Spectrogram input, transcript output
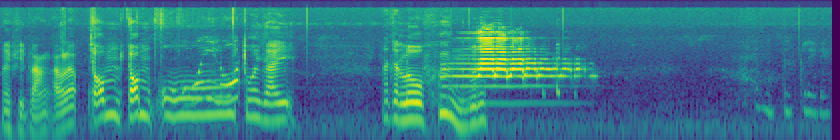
ไม่ผิดหวังเอาแล้วจมจมโอ้ยตัวใหญ่ น่าจะโลพึ่งตัวนี้มันตึกเลยเด็ก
